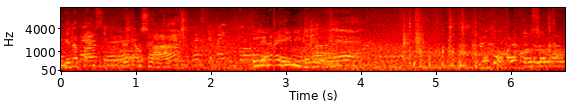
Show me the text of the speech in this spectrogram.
Ginatang. Ginatang sa- Ha? Pili na kay Dini. Ito, kaya ito lang.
